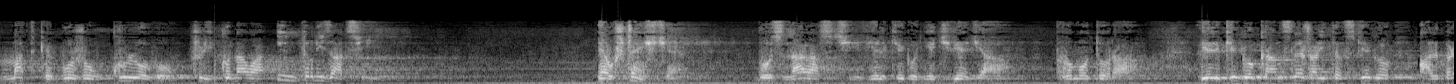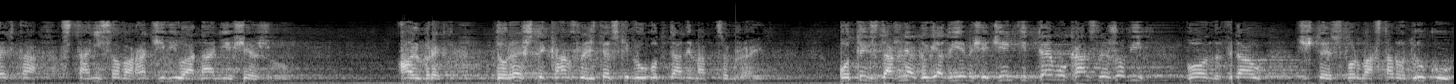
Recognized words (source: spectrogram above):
Matkę Bożą Królową, czyli dokonała intronizacji. Miał szczęście, bo znalazł ci wielkiego niedźwiedzia, promotora, wielkiego kanclerza litewskiego Albrechta Stanisława Radziwiła na Niesierzu. Albrecht do reszty kanclerz litewski był oddany Matce Bożej. O tych zdarzeniach dowiadujemy się dzięki temu kanclerzowi, bo on wydał, dziś to jest forma starodruku,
